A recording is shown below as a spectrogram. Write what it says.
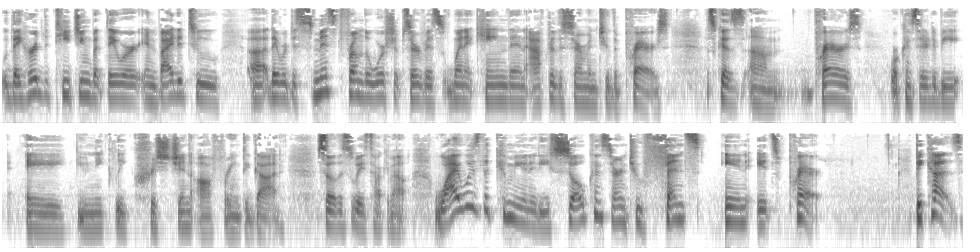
they heard the teaching, but they were invited to uh, they were dismissed from the worship service when it came then after the sermon to the prayers. That's because um, prayers were considered to be a uniquely Christian offering to God. So this is what he's talking about. Why was the community so concerned to fence in its prayer? Because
